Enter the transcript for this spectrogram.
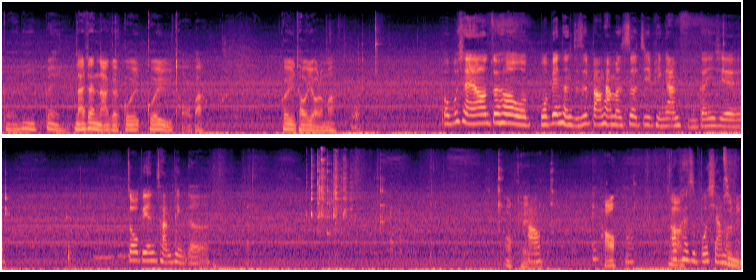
蛤蜊贝，来再拿个鲑鲑鱼头吧。鲑鱼头有了吗？我不想要最后我我变成只是帮他们设计平安符跟一些周边产品的。OK。好。欸、好。好。要开始剥虾吗？志明。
